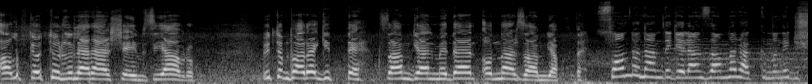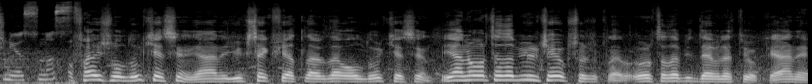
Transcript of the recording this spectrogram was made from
alıp götürdüler her şeyimizi yavrum. Bütün para gitti. Zam gelmeden onlar zam yaptı. Son dönemde gelen zamlar hakkında ne düşünüyorsunuz? Fahiş olduğu kesin yani yüksek fiyatlarda olduğu kesin. Yani ortada bir ülke yok çocuklar. Ortada bir devlet yok. Yani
